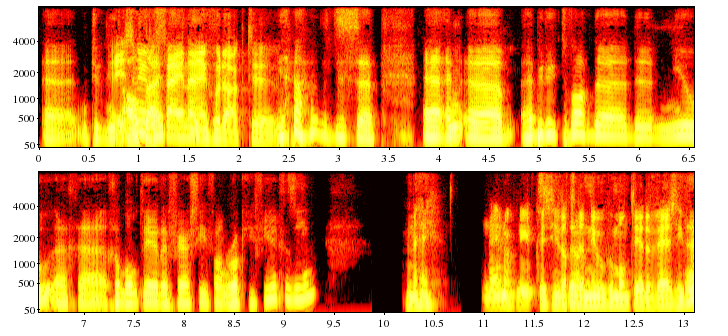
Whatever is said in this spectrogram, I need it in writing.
Eh, natuurlijk niet Hij is een hele fijne en goede acteur. Ja, dat is. eh, eh, en eh, hebben jullie toevallig de, de nieuw eh, ge- gemonteerde versie van Rocky 4 gezien? Nee, Nee, nog ik niet. wist niet dat er een nieuwe gemonteerde versie van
